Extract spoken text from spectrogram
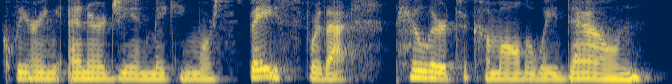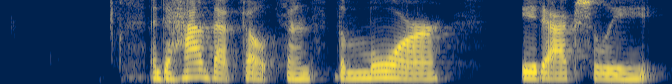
clearing energy and making more space for that pillar to come all the way down and to have that felt sense, the more it actually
